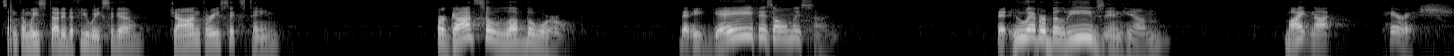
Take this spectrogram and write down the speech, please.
Something we studied a few weeks ago, John 3:16. For God so loved the world that he gave his only son that whoever believes in him might not perish,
